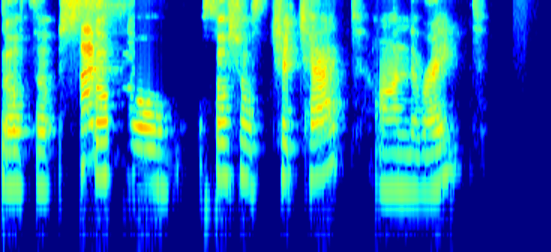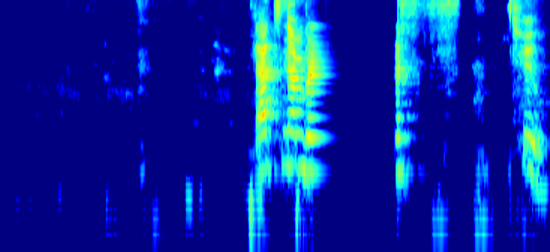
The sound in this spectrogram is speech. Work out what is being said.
So, so, social, social chit chat on the right. That's number two.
